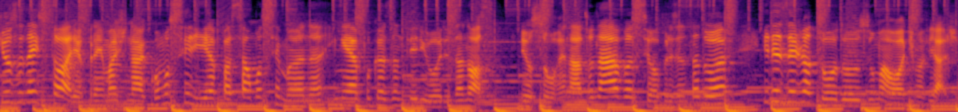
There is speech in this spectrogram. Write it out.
que usa da história para imaginar como seria passar uma semana em épocas anteriores à nossa. Eu sou o Renato Nava, seu apresentador, e desejo a todos uma ótima viagem.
